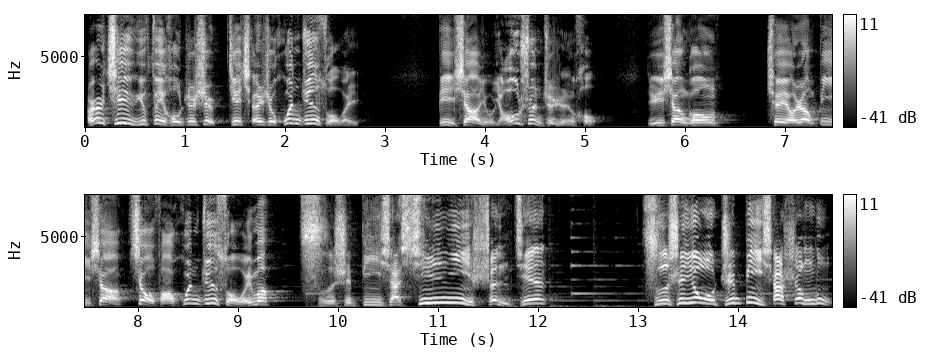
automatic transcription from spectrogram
而其余废后之事，皆前世昏君所为。陛下有尧舜之仁厚，吕相公却要让陛下效法昏君所为吗？此事陛下心意甚坚。此时又值陛下盛怒，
